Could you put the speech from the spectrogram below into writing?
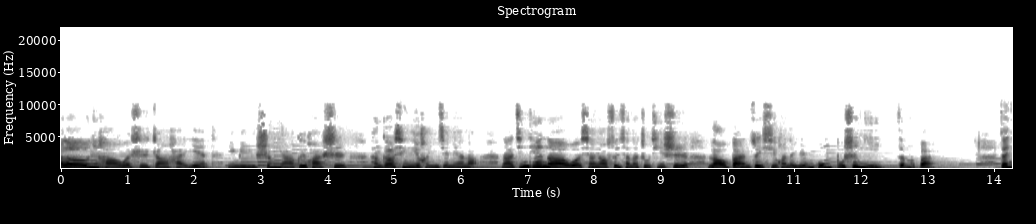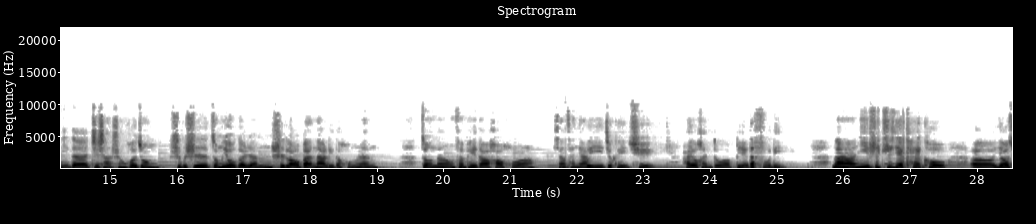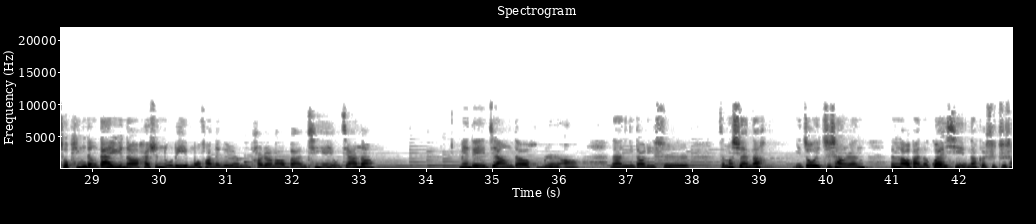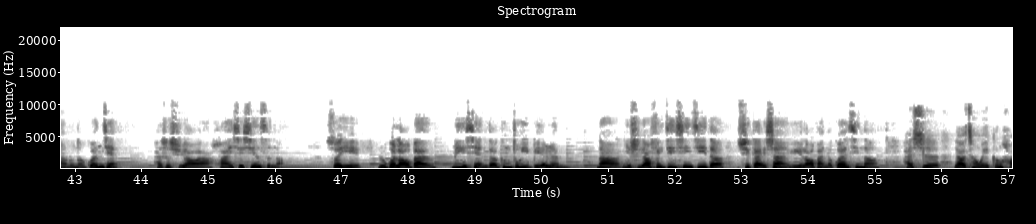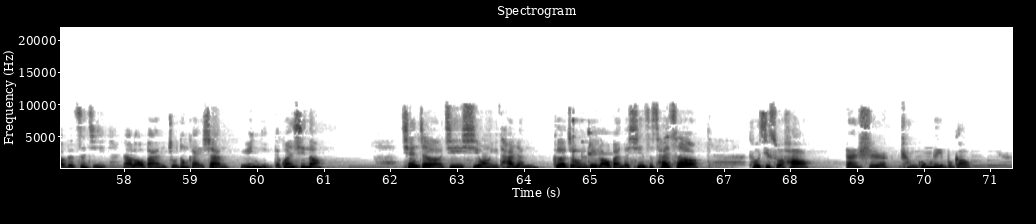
Hello，你好，我是张海燕，一名生涯规划师，很高兴又和你见面了。那今天呢，我想要分享的主题是：老板最喜欢的员工不是你，怎么办？在你的职场生活中，是不是总有个人是老板那里的红人，总能分配到好活儿，想参加会议就可以去，还有很多别的福利？那你是直接开口，呃，要求平等待遇呢，还是努力模仿那个人，好让老板亲眼有加呢？面对这样的红人啊！那你到底是怎么选呢？你作为职场人跟老板的关系，那可是职场中的关键，还是需要啊花一些心思呢。所以，如果老板明显的更中意别人，那你是要费尽心机的去改善与老板的关系呢，还是要成为更好的自己，让老板主动改善与你的关系呢？前者寄希望于他人。各种对老板的心思猜测，投其所好，但是成功率不高。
